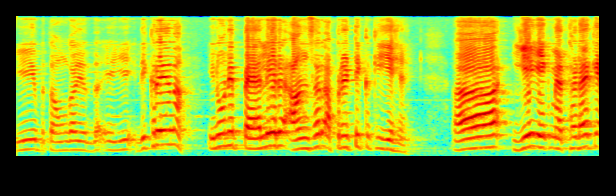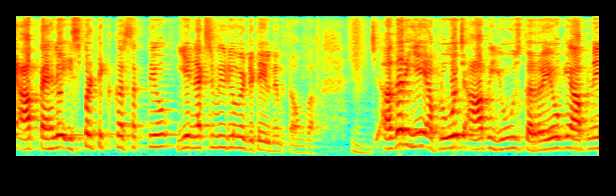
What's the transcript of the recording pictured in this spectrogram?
ये बताऊँगा ये दिख रहे हैं ना? इन्होंने पहले आंसर अपने टिक किए हैं। आ, ये एक मेथड है कि आप पहले इस पर टिक कर सकते हो। ये नेक्स्ट वीडियो में डिटेल में बताऊँगा। अगर ये अप्रोच आप यूज़ कर रहे हो कि आपने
